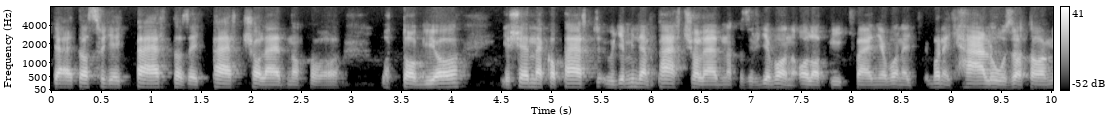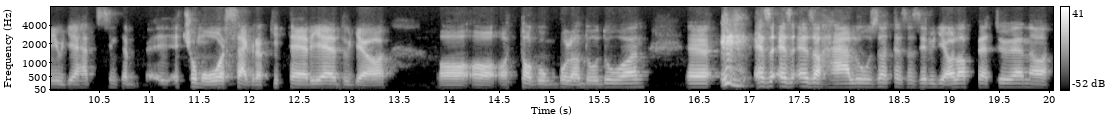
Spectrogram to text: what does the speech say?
Tehát az, hogy egy párt az egy pártcsaládnak a, a tagja, és ennek a párt, ugye minden pártcsaládnak azért ugye van alapítványa, van egy, van egy hálózata, ami ugye hát szinte egy csomó országra kiterjed, ugye a, a, a, a tagokból adódóan. Ez, ez, ez a hálózat, ez azért ugye alapvetően a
